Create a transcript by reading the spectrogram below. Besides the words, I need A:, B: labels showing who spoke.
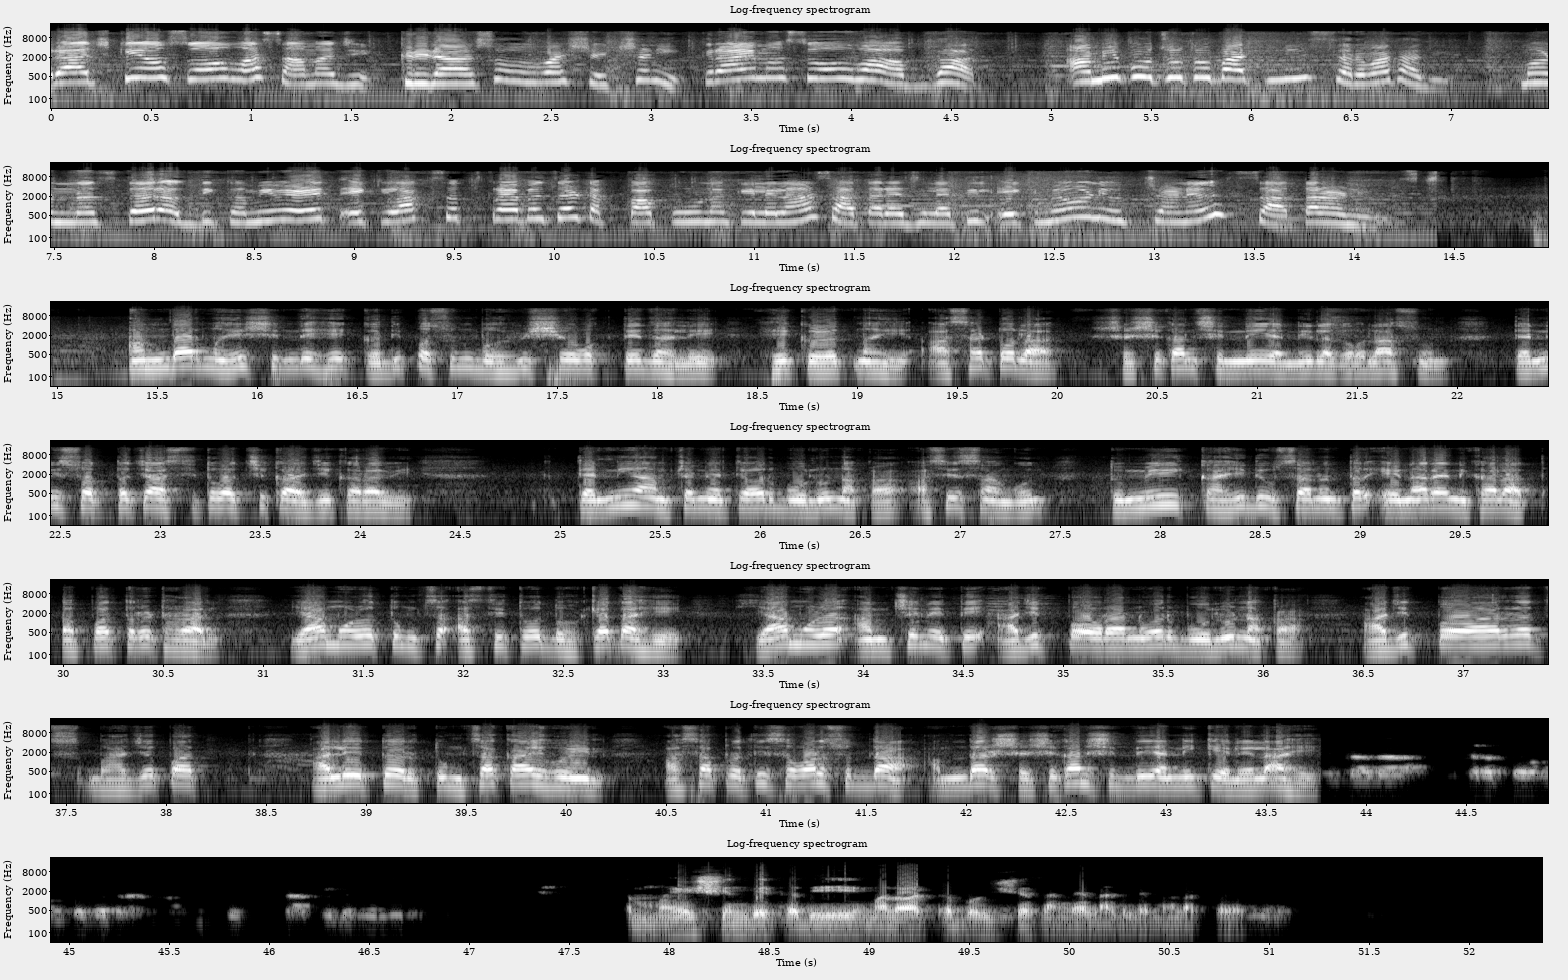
A: राजकीय असो वा सामाजिक
B: क्रीडा असो वा शैक्षणिक
A: क्राईम असो वा अपघात
B: आम्ही पोहोचवतो बातमी सर्वात आधी.
A: म्हणूनच तर अगदी कमी वेळेत एक लाख सबस्क्रायबरचा टप्पा पूर्ण केलेला सातारा जिल्ह्यातील एकमेव न्यूज चॅनल सातारा न्यूज
C: आमदार महेश शिंदे हे कधीपासून भविष्यवक्ते झाले हे कळत नाही असा टोला शशिकांत शिंदे यांनी लगावला असून त्यांनी स्वतःच्या अस्तित्वाची काळजी करावी. त्यांनी आमच्या नेत्यावर बोलू नका असे सांगून तुम्ही काही दिवसानंतर येणाऱ्या निकालात अपात्र ठराल. यामुळं तुमचं अस्तित्व धोक्यात आहे. यामुळं आमचे नेते अजित पवारांवर बोलू नका. अजित पवारच भाजपात आले तर तुमचा काय होईल असा प्रतिसवाल सुद्धा आमदार शशिकांत शिंदे यांनी केलेला आहे.
D: महेश शिंदे कधी मला वाटतं भविष्य सांगायला लागले मला कळत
